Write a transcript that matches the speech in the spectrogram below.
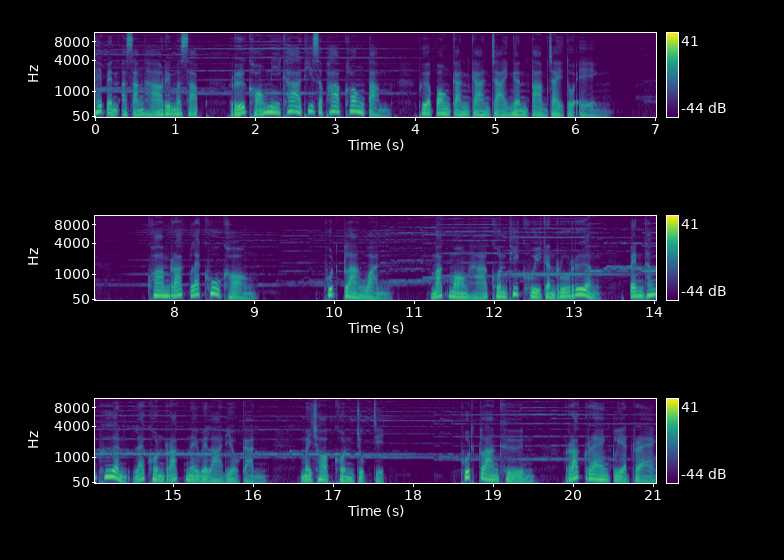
ให้เป็นอสังหาริมทรัพย์ หรือของมีค่าที่สภาพคล่องต่ำ เพื่อป้องกันการจ่ายเงินตามใจตัวเอง ความรักและคู่ครอง พุธกลางวัน มักมองหาคนที่คุยกันรู้เรื่อง เป็นทั้งเพื่อนและคนรักในเวลาเดียวกัน ไม่ชอบคนจุกจิกพุธกลางคืน รักแรงเกลียดแรง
